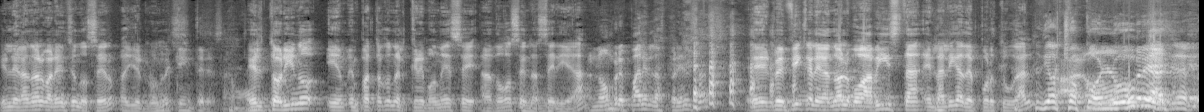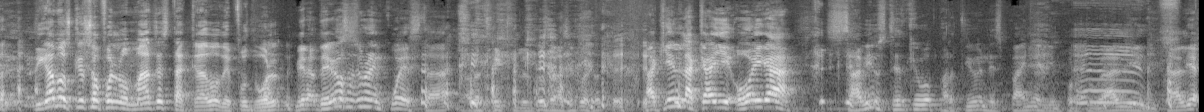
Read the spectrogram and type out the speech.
y le ganó al Valencia 1-0, ayer Hombre, lunes. qué interesante. El Torino em- empató con el Cremonese a 2 en la Serie A. No, hombre, paren las prensas. El Benfica le ganó al Boavista en la Liga de Portugal. De ocho Ah, columnas. Digamos que eso fue lo más destacado de fútbol. Mira, debemos hacer una encuesta. Les gustan las encuestas. Aquí en la calle, oiga, ¿sabe usted que hubo partido en España y en Portugal y en Italia?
